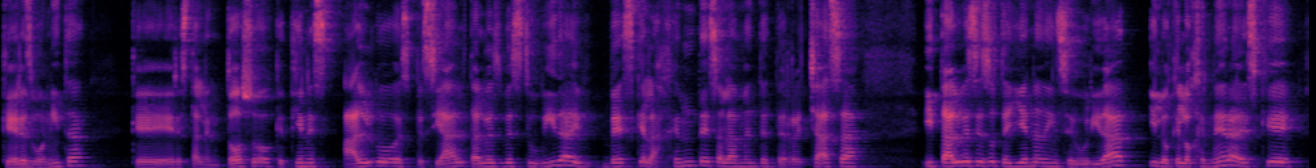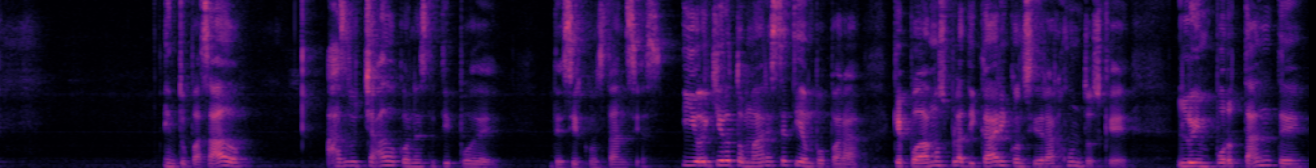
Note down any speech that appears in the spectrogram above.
que eres bonita, que eres talentoso, que tienes algo especial. Tal vez ves tu vida y ves que la gente solamente te rechaza y tal vez eso te llena de inseguridad y lo que lo genera es que en tu pasado has luchado con este tipo de, de circunstancias. Y hoy quiero tomar este tiempo para que podamos platicar y considerar juntos que lo importante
